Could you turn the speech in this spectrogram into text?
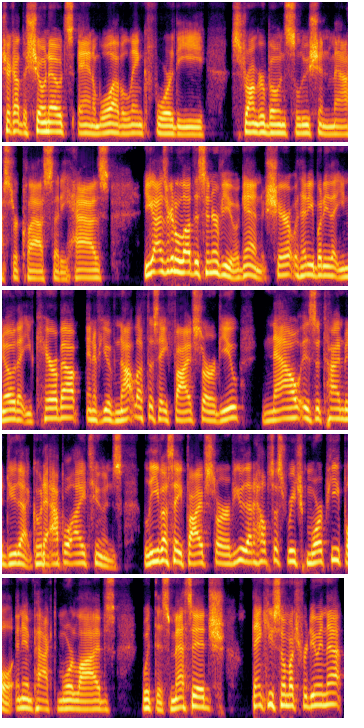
check out the show notes, and we'll have a link for the Stronger Bones Solution Masterclass that he has. You guys are going to love this interview. Again, share it with anybody that you know that you care about. And if you have not left us a five star review, now is the time to do that. Go to Apple iTunes, leave us a five star review. That helps us reach more people and impact more lives with this message. Thank you so much for doing that.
